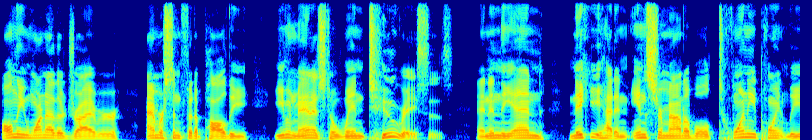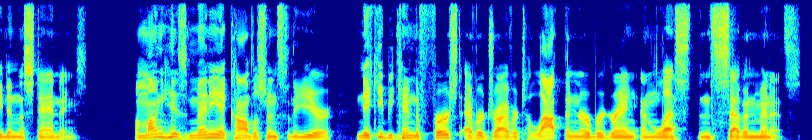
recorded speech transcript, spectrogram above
Only one other driver, Emerson Fittipaldi, even managed to win two races, and in the end, Niki had an insurmountable 20 point lead in the standings. Among his many accomplishments for the year, Niki became the first ever driver to lap the Nürburgring in less than seven minutes.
